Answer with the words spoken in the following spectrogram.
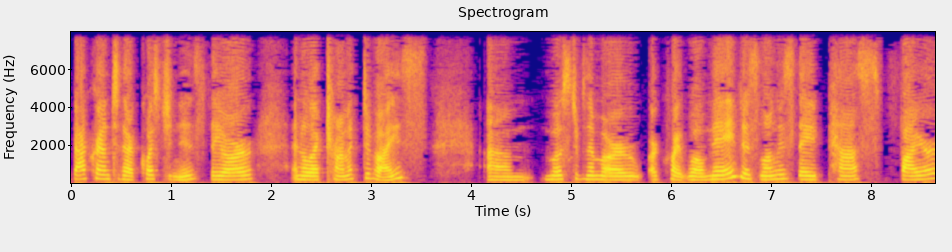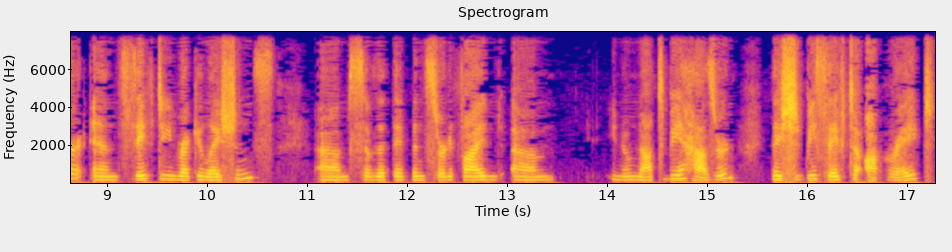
background to that question is. They are an electronic device. Um, most of them are, are quite well made as long as they pass fire and safety regulations um, so that they've been certified um, you know, not to be a hazard. They should be safe to operate.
